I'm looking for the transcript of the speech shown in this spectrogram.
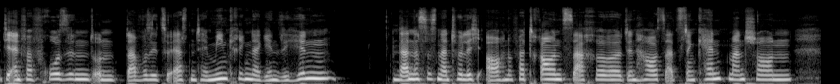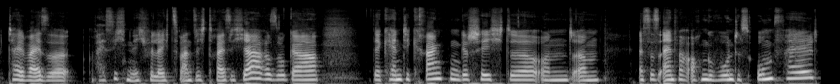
die einfach froh sind und da, wo sie zuerst einen Termin kriegen, da gehen sie hin, dann ist es natürlich auch eine Vertrauenssache. Den Hausarzt, den kennt man schon, teilweise, weiß ich nicht, vielleicht 20, 30 Jahre sogar. Der kennt die Krankengeschichte und ähm, es ist einfach auch ein gewohntes Umfeld.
